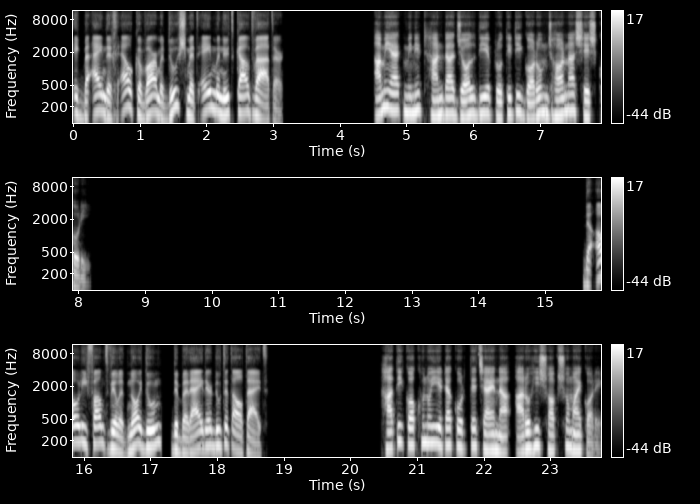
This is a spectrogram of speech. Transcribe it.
Ik beëindig elke warme douche met 1 minuut koud water. আমি এক মিনিট ঠান্ডা জল দিয়ে প্রতিটি গরম ঝর্ণা শেষ করি De olifant wil het nooit doen, de berijder doet het altijd. হাতি কখনোই এটা করতে চায় না আরোহী সবসময় করে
